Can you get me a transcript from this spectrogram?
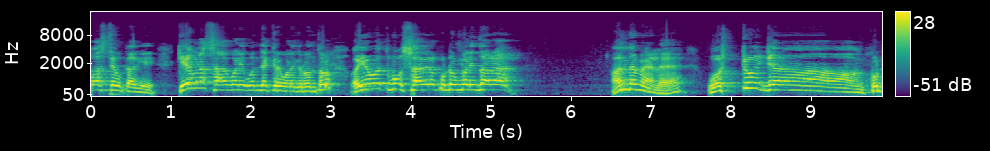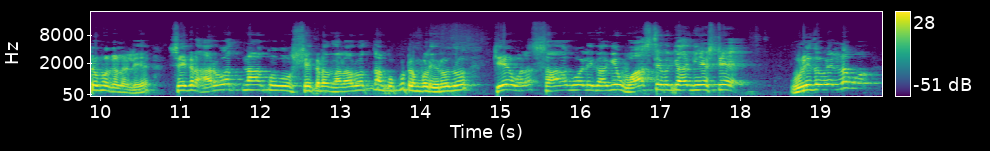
ವಾಸ್ತವಕ್ಕಾಗಿ ಕೇವಲ ಸಾಗುವಳಿ ಒಂದು ಎಕರೆ ಒಳಗಿರುವಂಥವ್ರು ಐವತ್ತ್ಮೂರು ಸಾವಿರ ಕುಟುಂಬಗಳಿದ್ದಾರೆ. ಅಂದಮೇಲೆ ಅಷ್ಟು ಜ ಕುಟುಂಬಗಳಲ್ಲಿ ಶೇಕಡ ಅರವತ್ನಾಲ್ಕು, ಶೇಕಡ ನಲ ಅರವತ್ನಾಲ್ಕು ಕುಟುಂಬಗಳು ಇರುವುದು ಕೇವಲ ಸಾಗುವಳಿಗಾಗಿ ವಾಸ್ತವಕ್ಕಾಗಿ ಅಷ್ಟೇ. ಉಳಿದವೆಲ್ಲವೂ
